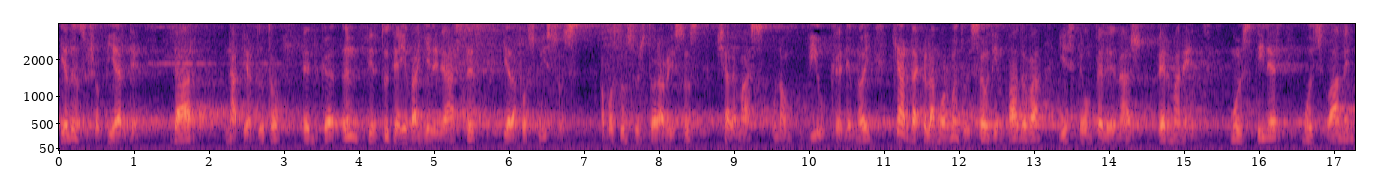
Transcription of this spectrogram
El însuși o pierde, dar n-a pierdut-o, pentru că în virtutea Evangheliei de astăzi, el a fost cu Isus. A fost un slujitor al lui Isus și a rămas un om viu, credem noi, chiar dacă la mormântul său din Padova este un pelenaj permanent. Mulți tineri, mulți oameni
